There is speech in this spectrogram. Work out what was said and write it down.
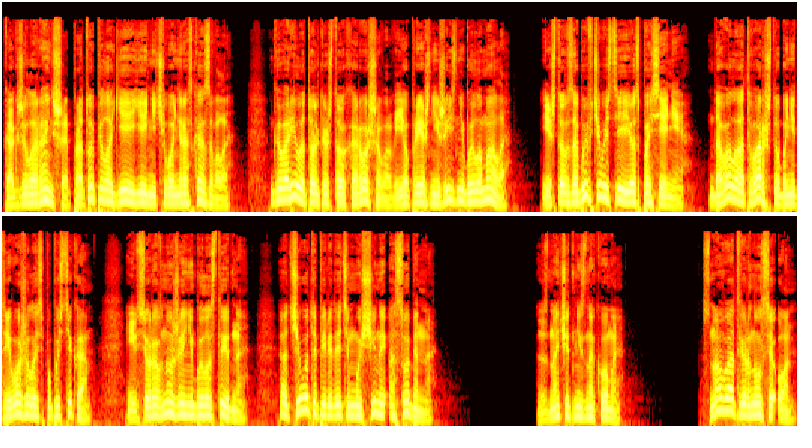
Как жила раньше, про то Пелагея ей ничего не рассказывала. Говорила только, что хорошего в ее прежней жизни было мало, и что в забывчивости ее спасение. Давала отвар, чтобы не тревожилась по пустякам. И все равно Жене было стыдно. От чего то перед этим мужчиной особенно. Значит, незнакомы. Снова отвернулся он.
